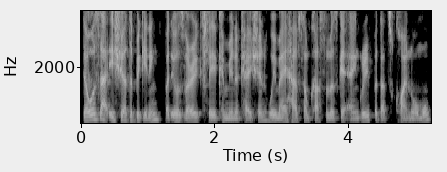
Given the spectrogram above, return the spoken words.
there was that issue at the beginning, but it was very clear communication. We may have some customers get angry, but that's quite normal.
